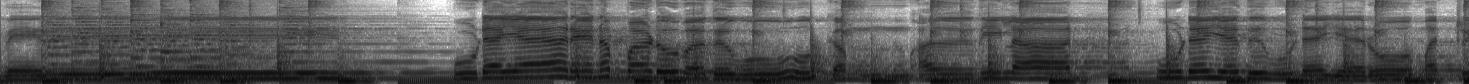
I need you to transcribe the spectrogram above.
வேறு. உடையர் எனப்படுவது ஊக்கம் அதிலார் உடையது உடையரோ மற்ற.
